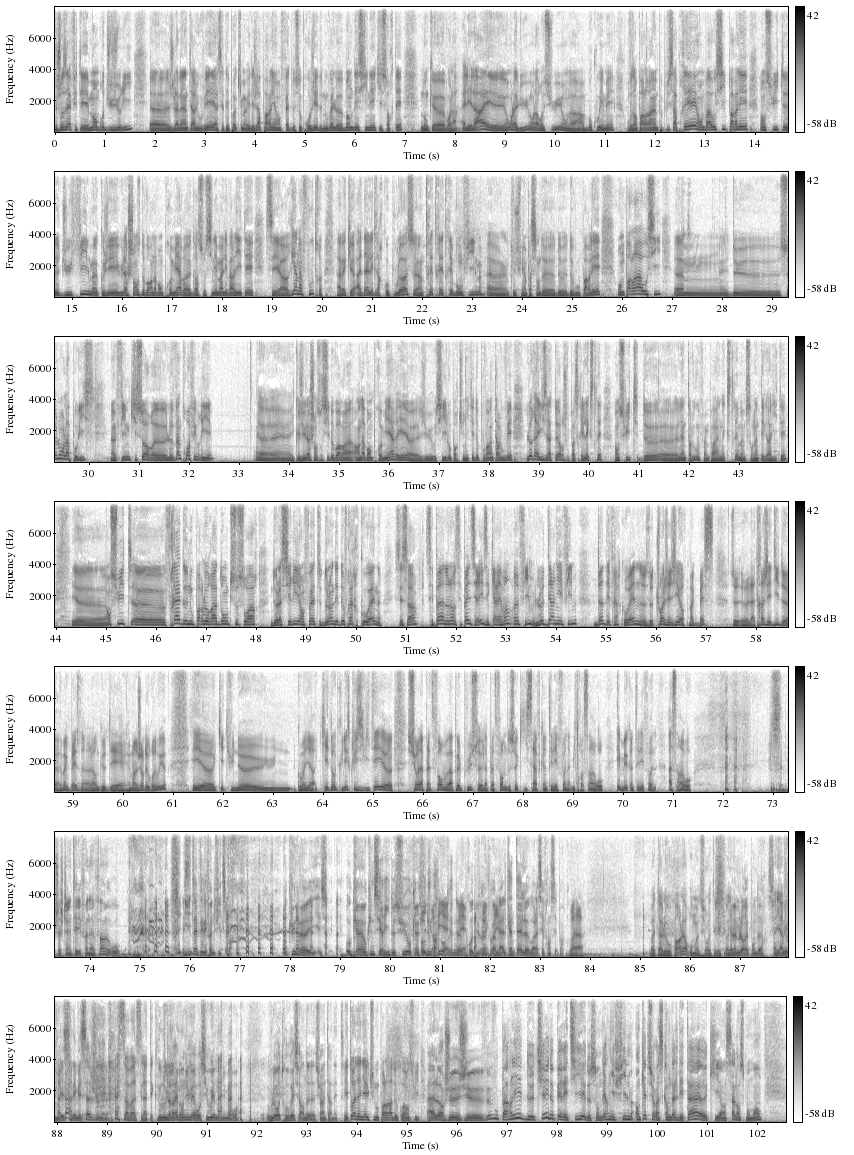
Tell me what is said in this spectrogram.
Euh, euh, Joseph était membre du jury, euh, je l'avais interviewé et à cette époque il m'avait déjà parlé en fait de ce projet de nouvelle bande dessinée qui sortait. Donc euh, voilà, elle est là et on l'a lu, on l'a reçu, on l'a beaucoup aimé. On vous en parlera un peu plus après. On va aussi parler ensuite euh, du film que j'ai eu la chance de voir en avant-première euh, grâce au cinéma Les Variétés. C'est euh, Rien à foutre avec euh, Alda Alexarchopoulos, un très très très bon film euh, que je suis impatient de, de, de vous parler. On parlera aussi euh, de Selon la police, un film qui sort euh, le 23 février. Euh, et que j'ai eu la chance aussi de voir euh, en avant-première. Et euh, j'ai eu aussi l'opportunité de pouvoir interviewer le réalisateur. Je vous passerai l'extrait ensuite de l'interview, enfin pas un extrait, même son intégralité. Ensuite, Fred nous parlera donc ce soir de la série en fait de l'un des deux frères Cohen, c'est ça? C'est pas, non, non, c'est pas une série, c'est carrément un film, le dernier film d'un des frères Cohen, The Tragedy of Macbeth, la tragédie de Macbeth dans la langue des mangeurs de grenouilles, et qui est une- comment dire, qui est donc une exclusivité euh, sur la plateforme Apple Plus, euh, la plateforme de ceux qui savent qu'un téléphone à 1300 euros est mieux qu'un téléphone à 100 euros. J'ai acheté un téléphone à 20 euros. mais c'est un téléphone fixe, par contre. Aucune, euh, aucun, aucune série dessus, aucun film, par rien, contre, il ne rien. produit Par rien, contre, quoi. Mais rien. Alcatel, voilà, c'est français, par contre. Voilà. Bah, T'as le haut-parleur au moins sur le Il téléphone. y a même le répondeur. Si Ah, il y vous a- voulez me laisser les messages, je, me- ça va, c'est la je technologie. donnerai quoi. mon numéro, si vous voulez, mon numéro. Vous le retrouverez sur, sur Internet. Et toi Daniel, tu nous parleras de quoi ensuite? Alors, je, je veux vous parler de Thierry de Peretti et de son dernier film Enquête sur un scandale d'État euh, qui est en salle en ce moment.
